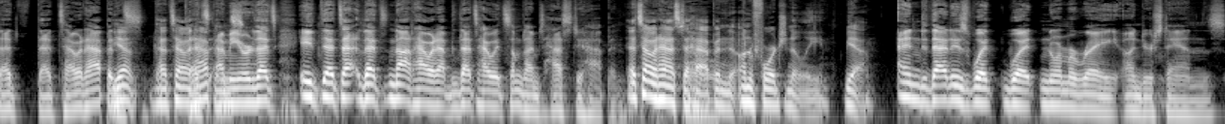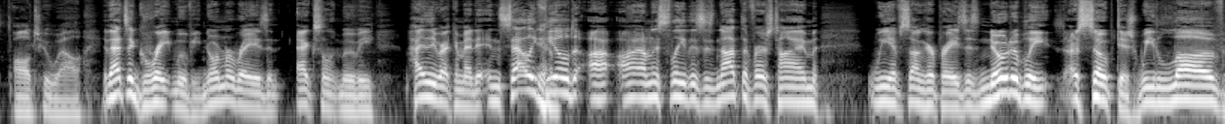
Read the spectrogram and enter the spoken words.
That that's how it happens. Yeah, that's how it That's- happens. I mean, or that's it. That's that's not how it happens. That's how it sometimes has to happen. That's how it has to happen. Unfortunately, yeah. And that is what what Norma Rae understands all too well. That's a great movie. Norma Rae is an excellent movie. Highly recommend it. And Sally Field, uh, honestly, this is not the first time we have sung her praises. Notably, a soap dish. We love.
